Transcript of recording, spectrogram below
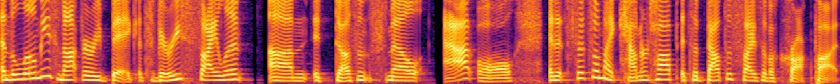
And the Lomi is not very big, it's very silent. Um, it doesn't smell at all, and it sits on my countertop. It's about the size of a crock pot.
